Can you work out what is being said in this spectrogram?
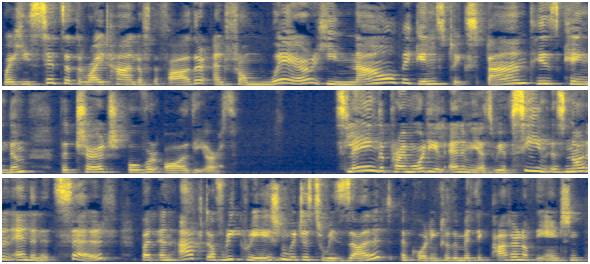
where he sits at the right hand of the Father, and from where he now begins to expand his kingdom, the church over all the earth. Slaying the primordial enemy, as we have seen, is not an end in itself, but an act of recreation which is to result, according to the mythic pattern of the ancient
